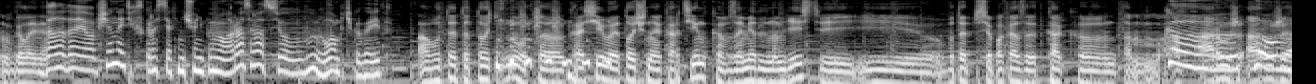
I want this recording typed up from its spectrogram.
В голове. Да-да-да, я вообще на этих скоростях ничего не понимала. Раз-раз, все, лампочка горит. А вот эта точ... ну, вот, э, красивая, точная картинка в замедленном действии, и вот это все показывает, как э, там оружие, оружие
